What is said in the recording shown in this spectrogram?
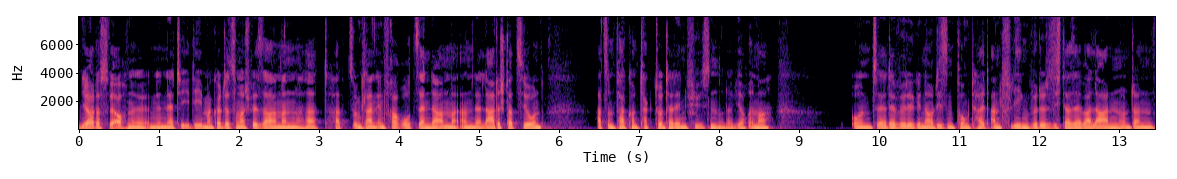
Ja, das wäre auch eine, eine nette Idee. Man könnte zum Beispiel sagen, man hat, hat so einen kleinen Infrarotsender an, an der Ladestation, hat so ein paar Kontakte unter den Füßen oder wie auch immer. Und äh, der würde genau diesen Punkt halt anfliegen, würde sich da selber laden und dann,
